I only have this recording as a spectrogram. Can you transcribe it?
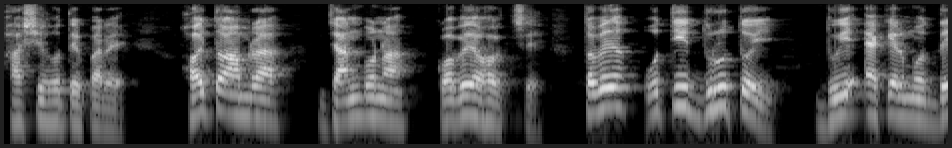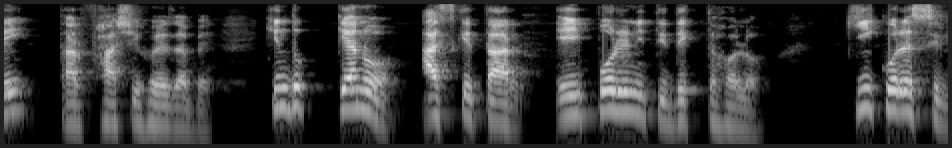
ফাঁসি হতে পারে। হয়তো আমরা জানব না কবে হচ্ছে। তবে অতি দ্রুতই দুই একের মধ্যেই তার ফাঁসি হয়ে যাবে। কিন্তু কেন আজকে তার এই পরিণতি দেখতে হলো? কি করেছিল?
